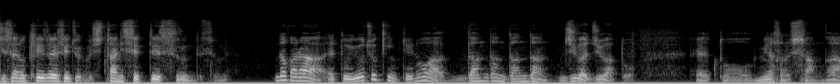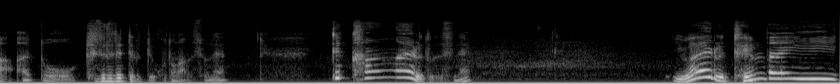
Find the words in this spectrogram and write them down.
実際の経済成長よりも下に設定するんですよね。だから、えっと、預貯金っていうのは、だんだんだんだん、じわじわと、えっと、皆さんの資産が、えっと、削れてってるということなんですよね。って考えるとですね、いわゆる転売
